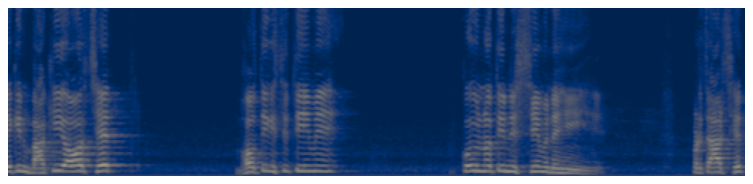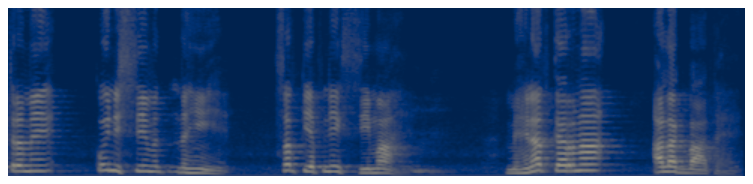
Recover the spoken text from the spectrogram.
लेकिन बाकी और क्षेत्र, भौतिक स्थिति में कोई उन्नति निश्चिम नहीं है। प्रचार क्षेत्र में कोई निश्चिम नहीं है। सबकी अपनी एक सीमा है। मेहनत करना अलग बात है।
